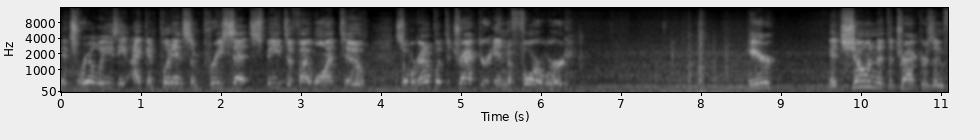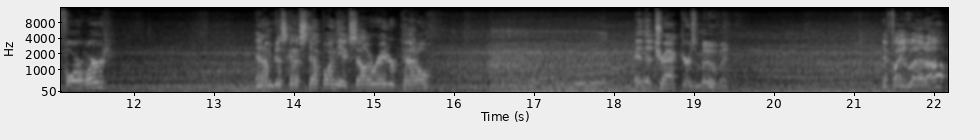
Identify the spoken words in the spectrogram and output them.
It's real easy. I can put in some preset speeds if I want to. So we're going to put the tractor in the forward. Here, it's showing that the tractor's in forward. And I'm just going to step on the accelerator pedal. And the tractor's moving. If I let up,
